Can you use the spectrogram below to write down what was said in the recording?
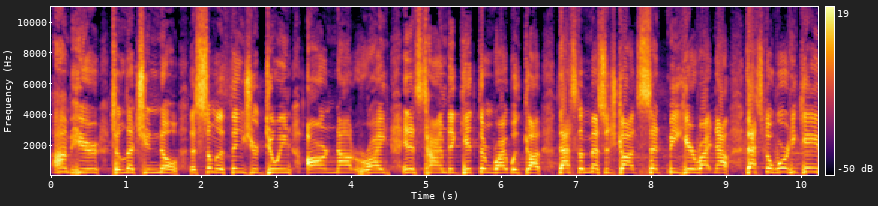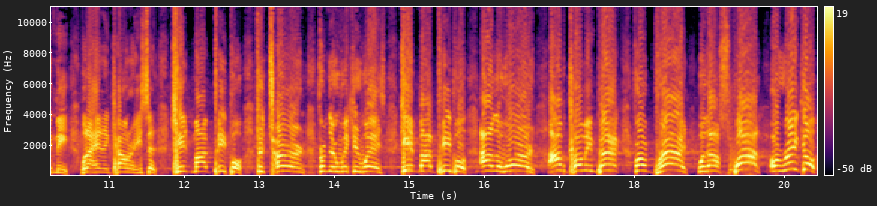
I'm here to let you know that some of the things you're doing are not right, and it's time to get them right with God. That's the message God sent me here right now. That's the word He gave me when I had an encounter. He said, Get my people to turn from their wicked ways, get my people out of the word. I'm coming back for a bride without spot or wrinkle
